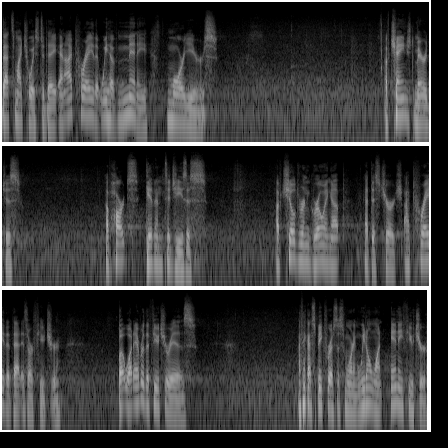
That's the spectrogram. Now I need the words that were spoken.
That's my choice today. And I pray that we have many more years of changed marriages, of hearts given to Jesus, of children growing up at this church. I pray that that is our future. But whatever the future is, I think I speak for us this morning. We don't want any future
